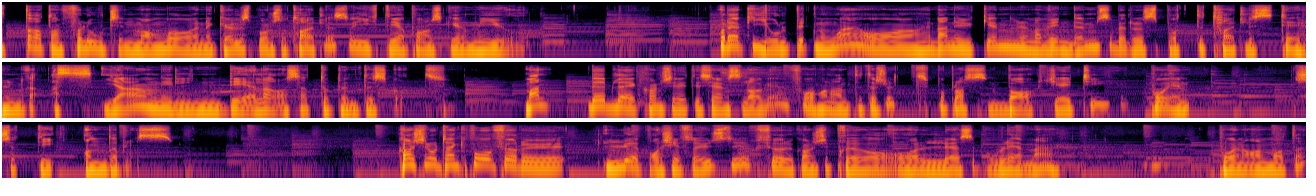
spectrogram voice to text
etter at han forlot sin mangeårige køllesponsor Titles og gikk til japanske Miuro. Og det har ikke hjulpet noe, og denne uken under Windham så ble det spottet Titles T100 S-jern i deler av setupen til Scott. Men det ble kanskje litt i tjenestelaget, for han endte til slutt på plass bak JT på en 72.-plass. Kanskje noe å tenke på før du løper og skifter utstyr, før du kanskje prøver å løse problemet på en annen måte?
